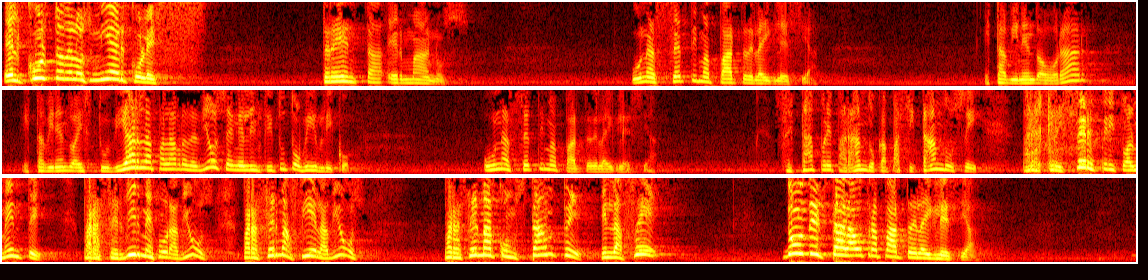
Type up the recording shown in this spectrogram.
El culto de los miércoles. 30 hermanos. Una séptima parte de la iglesia. Está viniendo a orar, está viniendo a estudiar la palabra de Dios en el instituto bíblico. Una séptima parte de la iglesia se está preparando, capacitándose para crecer espiritualmente, para servir mejor a Dios, para ser más fiel a Dios, para ser más constante en la fe. ¿Dónde está la otra parte de la iglesia?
